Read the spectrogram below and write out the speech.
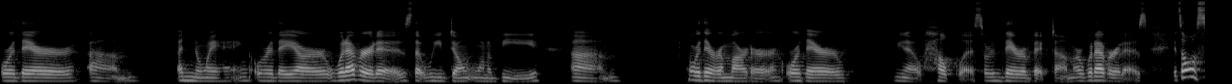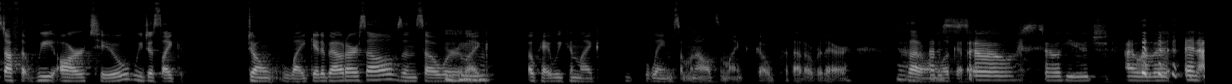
or they're um, annoying or they are whatever it is that we don't want to be um, or they're a martyr or they're you know helpless or they're a victim or whatever it is it's all stuff that we are too we just like don't like it about ourselves and so we're mm-hmm. like okay we can like blame someone else and like go put that over there because I don't want to look at so, it. So so huge. I love it, and I,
